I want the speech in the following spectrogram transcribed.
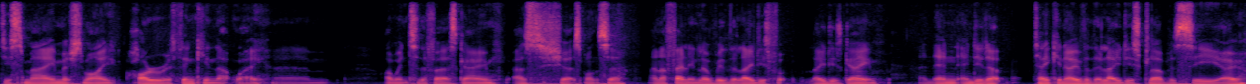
dismay, much to my horror of thinking that way, um, I went to the first game as shirt sponsor, and I fell in love with the ladies foot, ladies game, and then ended up taking over the ladies club as CEO,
